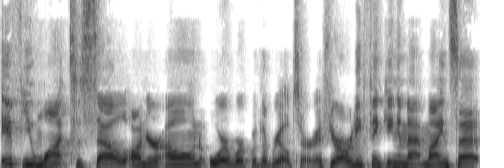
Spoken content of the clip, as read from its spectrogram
if you want to sell on your own or work with a realtor. If you're already thinking in that mindset,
